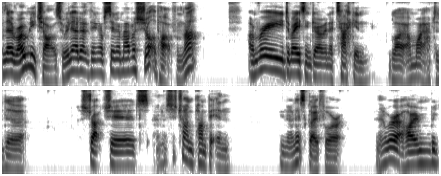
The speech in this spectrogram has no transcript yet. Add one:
their only chance, really. I don't think I've seen them have a shot apart from that. I'm really debating going attacking. Like, I might have to do it. Structured. And let's just try and pump it in. You know, let's go for it. Know, we're at home. We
